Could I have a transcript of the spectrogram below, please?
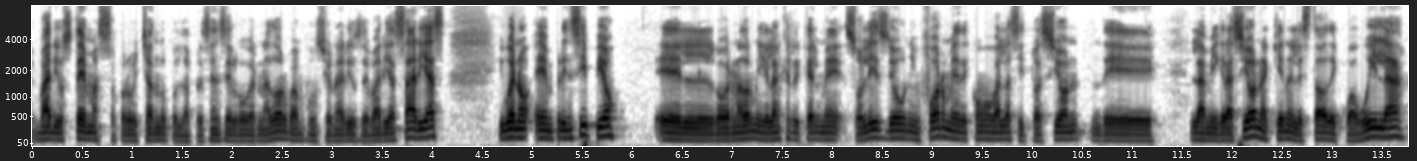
varios temas, aprovechando pues la presencia del gobernador, van funcionarios de varias áreas. Y bueno, en principio, el gobernador Miguel Ángel Riquelme Solís dio un informe de cómo va la situación de la migración aquí en el estado de Coahuila,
